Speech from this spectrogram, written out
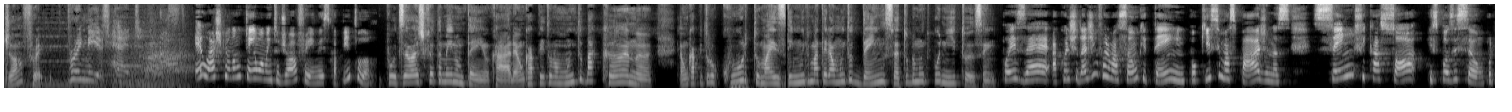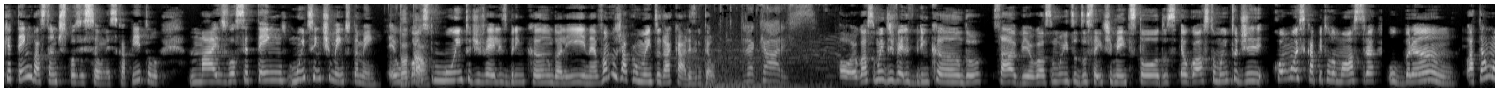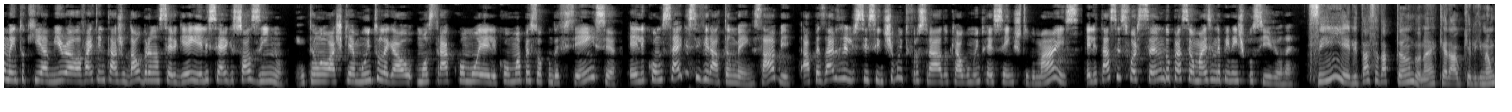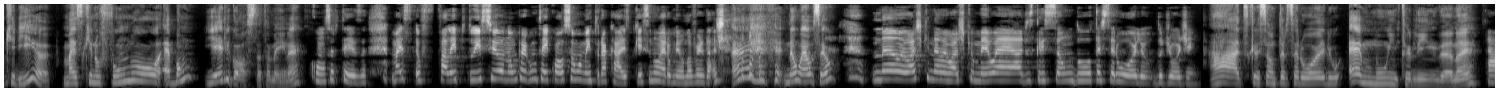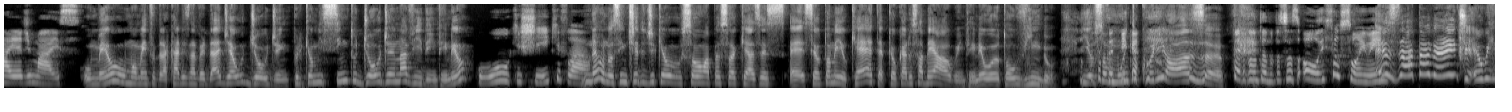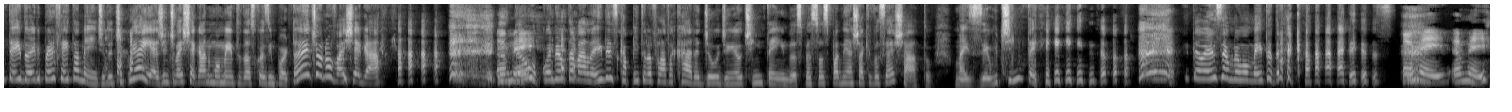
Joffrey. Bring me his head. Eu acho que eu não tenho um momento Joffrey nesse capítulo. Putz, eu acho que eu também não tenho, cara. É um capítulo muito bacana. É um capítulo curto, mas tem muito material muito denso. É tudo muito bonito, assim. Pois é. A quantidade de informação que tem em pouquíssimas páginas, sem ficar só exposição, porque tem bastante exposição nesse capítulo, mas você tem muito sentimento também. Eu Total. gosto muito de ver eles brincando ali, né? Vamos já pro momento Dracarys, então. Dracarys. Ó, oh, eu gosto muito de ver eles brincando, sabe? Eu gosto muito dos sentimentos todos. Eu gosto muito de como esse capítulo mostra o Bran. Até o momento que a Mira ela vai tentar ajudar o Bran a ser gay ele se ergue sozinho. Então eu acho que é muito legal mostrar como ele, como uma pessoa com deficiência, ele consegue se virar também, sabe? Apesar de ele se sentir muito frustrado, que é algo muito recente e tudo mais, ele tá se esforçando para ser o mais independente possível, né? Sim, ele tá se adaptando, né? Que era algo que ele não queria, mas que no fundo é bom e ele gosta também, né? Com certeza. Mas eu falei tudo isso e eu não perguntei qual o seu momento da Caris, porque esse não era o meu, na verdade. É? Não é o seu? não, eu acho que não. Eu acho que o meu é a descrição do terceiro olho do Jojen. Ah, a descrição do terceiro olho é muito linda, né? Ah, é demais. O meu momento Dracarys, na verdade, é o Jojen, porque eu me sinto Jojen na vida, entendeu? Uh, que chique, Flá. Não, no sentido de que eu sou uma pessoa que, às vezes, é, se eu tô meio quieta, é porque eu quero saber algo, entendeu? Eu tô ouvindo. E eu sou sou muito curiosa. Perguntando pra pessoas, oh, isso é o sonho, hein? Exatamente! Eu entendo ele perfeitamente. Do tipo, e aí, a gente vai chegar no momento das coisas importantes ou não vai chegar? então, quando eu tava lendo esse capítulo, eu falava, cara, Jojen, eu te entendo. As pessoas podem achar que você é chato, mas eu te entendo. então, esse é o meu momento Dracarys. Amei, amei.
